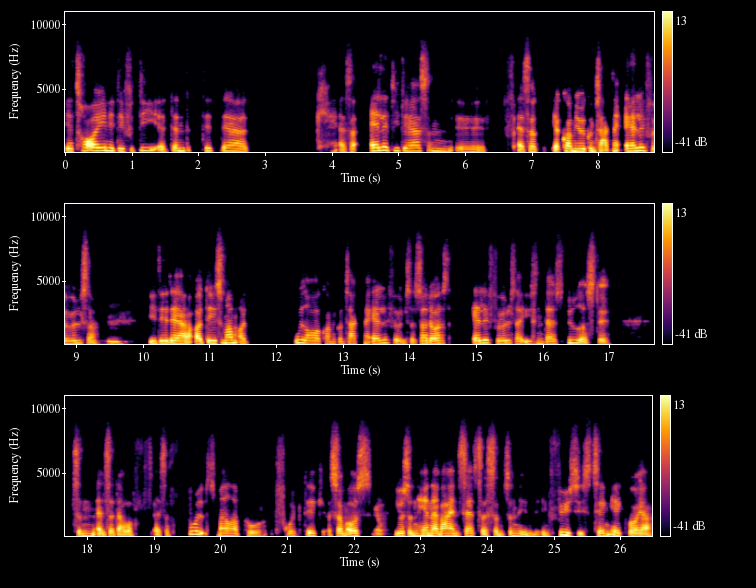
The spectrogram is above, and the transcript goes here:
jeg tror egentlig, det er fordi, at den, det der, altså alle de der sådan, øh, altså jeg kom jo i kontakt med alle følelser mm. i det der, og det er som om, at udover at komme i kontakt med alle følelser, så er det også alle følelser i sådan deres yderste sådan, altså der var altså fuld smadret på frygt, ikke? som også jo. jo sådan hen ad vejen satte sig som sådan en, en fysisk ting, ikke? hvor jeg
